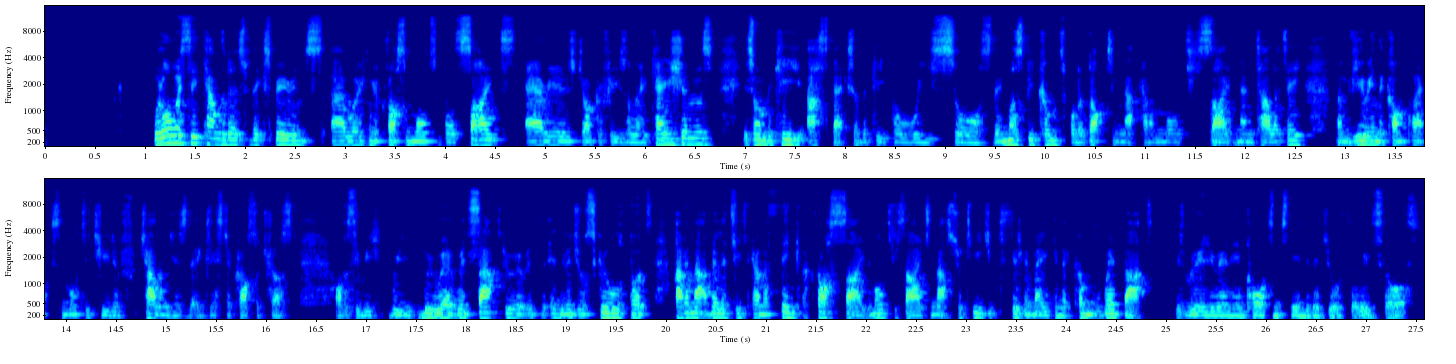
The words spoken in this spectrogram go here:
We'll always seek candidates with experience uh, working across multiple sites, areas, geographies, or locations. It's one of the key aspects of the people we source. They must be comfortable adopting that kind of multi-site mentality and viewing the complex multitude of challenges that exist across a trust. Obviously, we, we, we work with SATs, we work with individual schools, but having that ability to kind of think across site, multi-site, and that strategic decision making that comes with that is really, really important to the individuals that we source.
